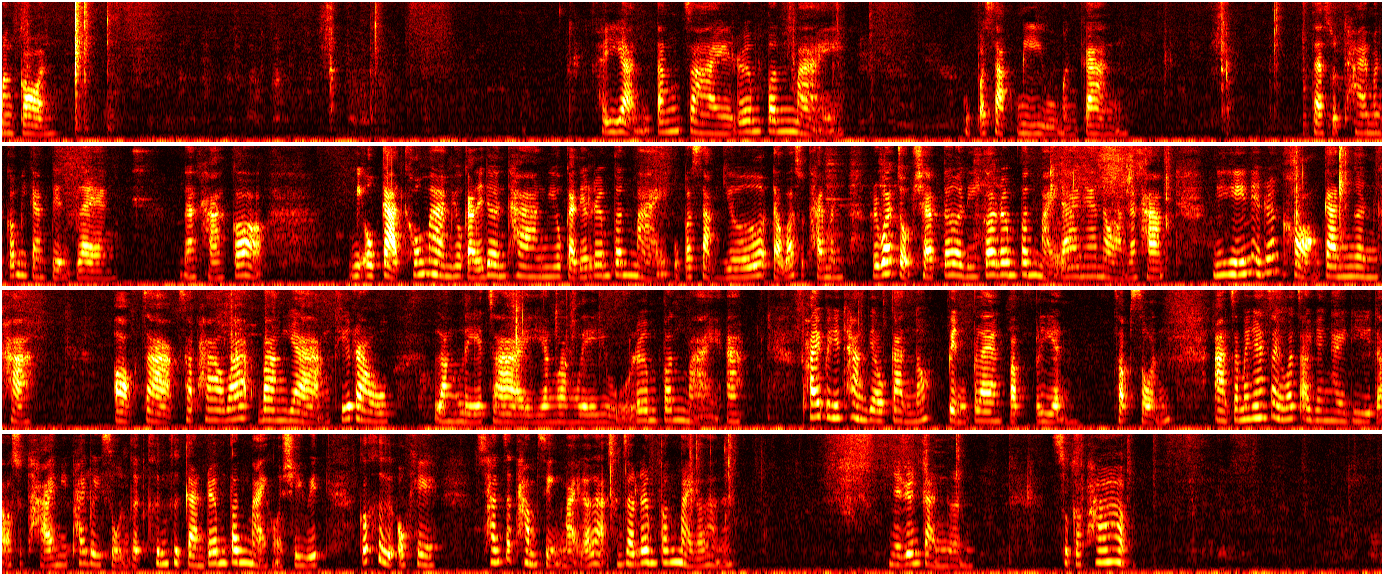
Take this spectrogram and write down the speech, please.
มังกร ขยันตั้งใจเริ่มต้นใหม่ อุปสรรคมีอยู่เหมือนกัน แต่สุดท้ายมันก็มีการเปลี่ยนแปลงนะคะ ก็มีโอกาสเข้ามา มีโอกาสได้เดินทาง มีโอกาสได้เริ่มต้นใหม่ อุปสรรคเยอะ แต่ว่าสุดท้ายมันเรียกว่าจบแชปเตอร์นี้ก็เริ่มต้นใหม่ได้แน่นอนนะคะนี้ในเรื่องของการเงินค่ะ ออกจากสภาวะบางอย่างที่เราลังเลใจยังลังเลอยู่เริ่มต้นใหม่อะไพ่ไปทิศทางเดียวกันเนาะเปลี่ยนแปลงปรับเปลี่ยนสับสน อาจจะไม่แน่ใจว่าจะเอายังไงดี แต่ว่าสุดท้ายมีไพ่ใบศูนย์เกิดขึ้น คือการเริ่มต้นใหม่ของชีวิต ก็คือโอเค ฉันจะทำสิ่งใหม่แล้วล่ะ ฉันจะเริ่มต้นใหม่แล้วล่ะนะ ในเรื่องการเงิน สุขภาพ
